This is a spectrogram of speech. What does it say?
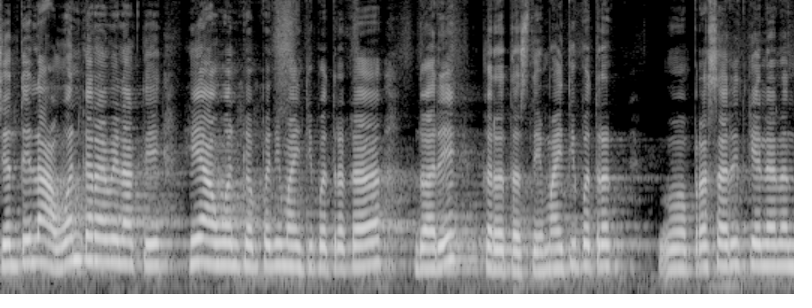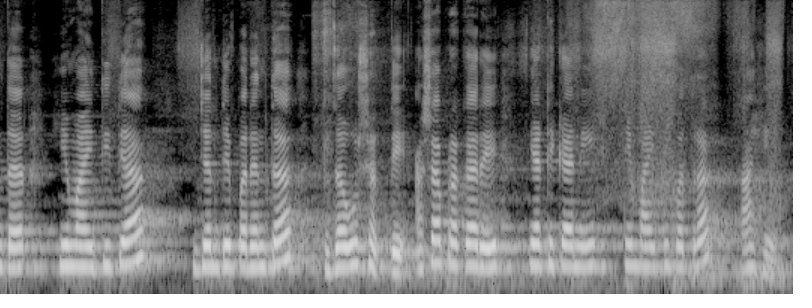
जनतेला आव्हान करावे लागते. हे आव्हान कंपनी माहितीपत्रकाद्वारे करत असते. माहितीपत्रक प्रसारित केल्यानंतर ही माहिती त्या जनतेपर्यंत जाऊ शकते. अशा प्रकारे या ठिकाणी हे माहितीपत्रक आहे.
